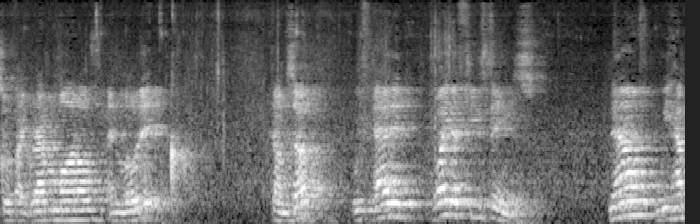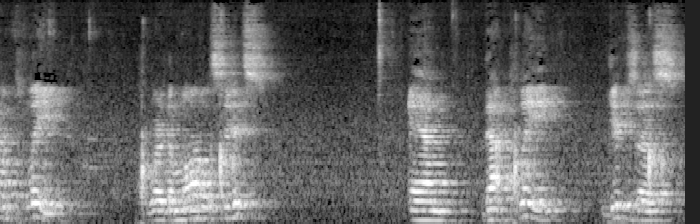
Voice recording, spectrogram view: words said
So if I grab a model and load it, comes up. We've added quite a few things. Now we have a plate where the model sits, and that plate gives us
